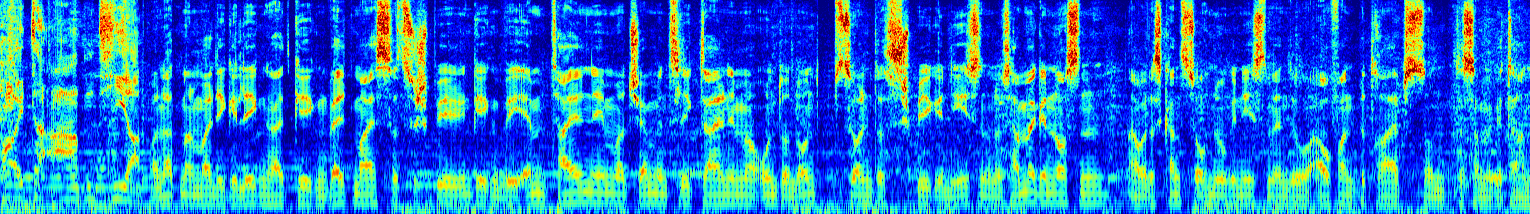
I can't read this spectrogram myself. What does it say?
heute Abend hier. Dann hat man mal die Gelegenheit, gegen Weltmeister zu spielen, gegen WM-Teilnehmer, Champions League-Teilnehmer und und und. Sollen das Spiel genießen und das haben wir genossen. Aber das kannst du auch nur genießen, wenn du Aufwand betreibst und das haben wir getan.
